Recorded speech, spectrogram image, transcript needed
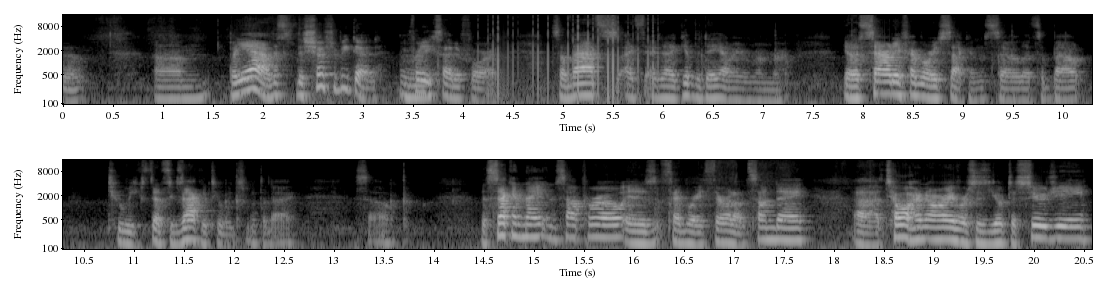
yeah. Um, but yeah, this the show should be good. I'm pretty Mhm. excited for it. So that's I, th- I give the date. I don't even remember. Yeah, that's Saturday, February second. So that's about two weeks. That's exactly two weeks from today. So the second night in Sapporo is February third on Sunday. Uh, Toa Henare versus Yota Tsuji.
